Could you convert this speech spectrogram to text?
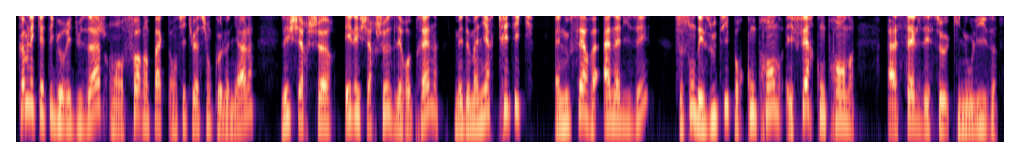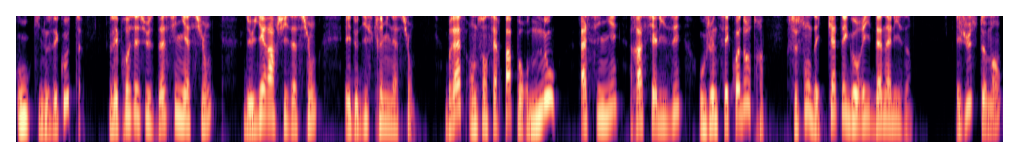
Comme les catégories d'usage ont un fort impact en situation coloniale, les chercheurs et les chercheuses les reprennent, mais de manière critique. Elles nous servent à analyser, ce sont des outils pour comprendre et faire comprendre à celles et ceux qui nous lisent ou qui nous écoutent les processus d'assignation, de hiérarchisation et de discrimination. Bref, on ne s'en sert pas pour nous assigner, racialiser ou je ne sais quoi d'autre. Ce sont des catégories d'analyse. Et justement,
